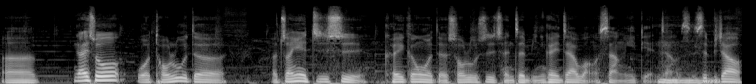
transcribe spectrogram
呃应该说我投入的呃专业知识可以跟我的收入是成正比，你可以再往上一点，这样子、嗯是比较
